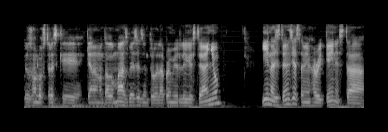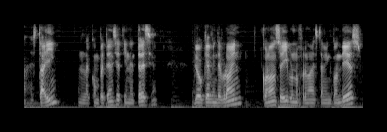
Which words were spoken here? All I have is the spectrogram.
Esos son los tres que, han anotado más veces dentro de la Premier League este año. Y en asistencias también Harry Kane está, está ahí, en la competencia, tiene 13. Luego Kevin De Bruyne con 11 y Bruno Fernández también con 10.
